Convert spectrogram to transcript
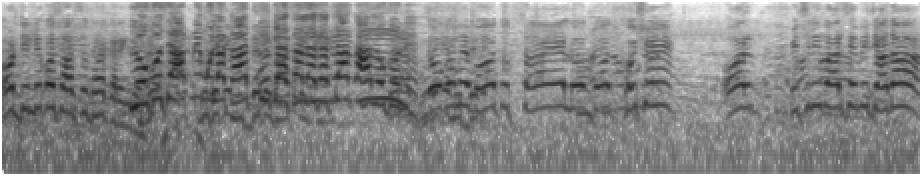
और दिल्ली को साफ़ सुथरा करेंगे। लोगों से आपने मुलाकात की कैसा लगा क्या कहा लोगों ने? लोगों में बहुत उत्साह है लोग बहुत खुश हैं और पिछली बार से भी ज़्यादा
